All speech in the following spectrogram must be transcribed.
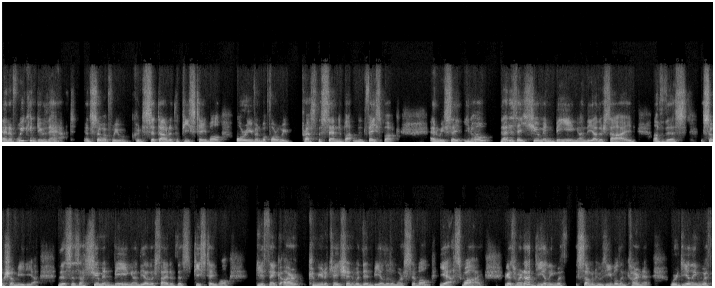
And if we can do that, and so if we could sit down at the peace table, or even before we press the send button in Facebook, and we say, you know, that is a human being on the other side of this social media. This is a human being on the other side of this peace table. Do you think our communication would then be a little more civil? Yes. Why? Because we're not dealing with someone who's evil incarnate. We're dealing with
